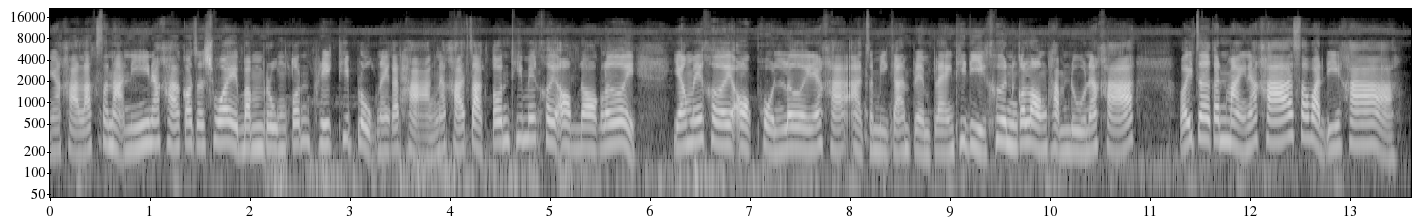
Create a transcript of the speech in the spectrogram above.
เนี่ยค่ะ ลักษณะนี้นะคะก็จะช่วยบำรุงต้นพริกที่ปลูกในกระถางนะคะ จากต้นที่ไม่เคยออกดอกเลย ยังไม่เคยออกผลเลยนะคะ อาจจะมีการเปลี่ยนแปลงที่ดีขึ้นก็ลองทำดูนะคะ ไว้เจอกันใหม่นะคะ สวัสดีค่ะ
